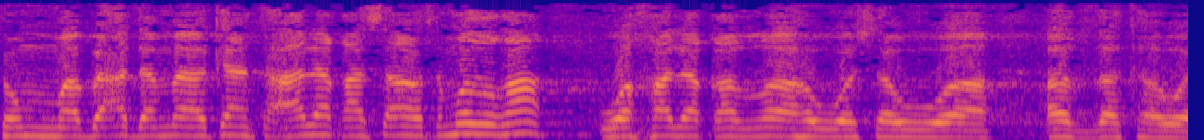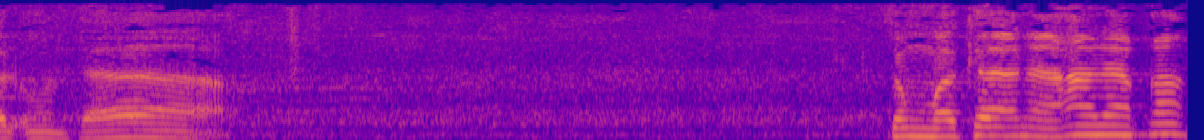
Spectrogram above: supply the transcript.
ثم بعد ما كانت علقة صارت مضغة وخلق الله وسوى الذكر والأنثى. ثم كان علقة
